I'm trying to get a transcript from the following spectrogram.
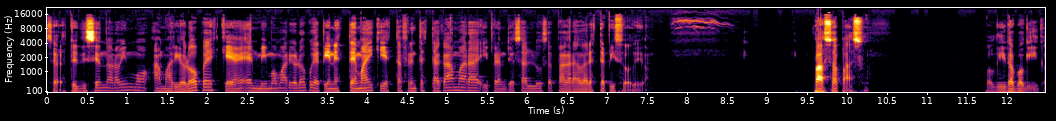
Se lo estoy diciendo ahora mismo a Mario López, que es el mismo Mario López que tiene este mic y está frente a esta cámara y prendió esas luces para grabar este episodio. Paso a paso. Poquito a poquito.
